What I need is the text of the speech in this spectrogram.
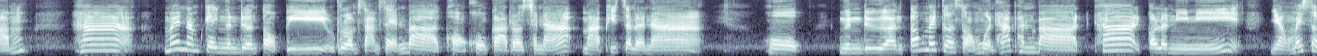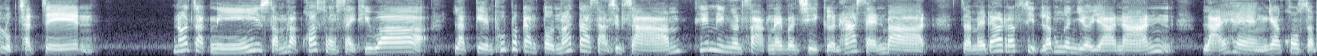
33 5. ไม่นำเกณฑ์เงินเดือนต่อปี รวม 3 0 0แสนบาทของโครงการเราชนะมาพิจารณา 6. เงินเดือนต้องไม่เกิน 25,000 บาท คาดกรณีนี้ยังไม่สรุปชัดเจน นอกจากนี้สำหรับข้อสงสัยที่ว่า หลักเกณฑ์ผู้ประกันตนมาตรา 33 ที่มีเงินฝากในบัญชีเกิน 5 0 0แสนบาท จะไม่ได้รับสิทธิ์รับเงินเยียวยานั้น หลายแห่งยังคงสับ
